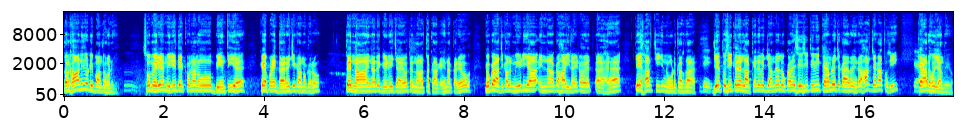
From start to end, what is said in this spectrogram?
ਤਨਖਾਹ ਨਹੀਂ ਤੁਹਾਡੀ ਬੰਦ ਹੋਣੀ। ਸੋ ਮੇਰੇ ਅਮੀਰੀ ਤੇ ਇੱਕ ਉਹਨਾਂ ਨੂੰ ਬੇਨਤੀ ਹੈ ਕਿ ਆਪਣੇ ਦਾਇਰੇ 'ਚ ਹੀ ਕੰਮ ਕਰੋ ਤੇ ਨਾ ਇਹਨਾਂ ਦੇ ਗੇੜੇ 'ਚ ਆਇਓ ਤੇ ਨਾ ਧੱਕਾ ਕਿਸੇ ਨਾਲ ਕਰਿਓ। ਕਿਉਂਕਿ ਅੱਜ ਕੱਲ ਮੀਡੀਆ ਇੰਨਾ ਕੁ ਹਾਈਲਾਈਟ ਹੋਇਆ ਹੈ ਕਿ ਹਰ ਚੀਜ਼ ਨੋਟ ਕਰਦਾ ਜੀ। ਹੈ। ਜੇ। ਤੁਸੀਂ ਕਿਤੇ ਇਲਾਕੇ ਦੇ ਵਿੱਚ ਜਾਂਦੇ ਹੋ ਲੋਕਾਂ ਦੇ ਸੀਸੀਟੀਵੀ ਕੈਮਰੇ 'ਚ ਕੈਦ ਹੋ ਜਾਂਦਾ ਹਰ ਜਗ੍ਹਾ ਤੁਸੀਂ ਕੈਦ। ਹੋ ਜਾਂਦੇ ਹੋ।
